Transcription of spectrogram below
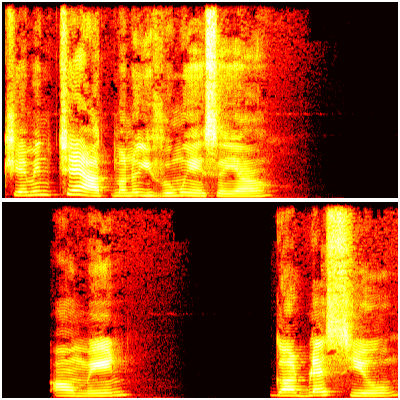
క్షమించే ఆత్మను ఇవ్వము ఏసయ్యా. ఆమెన్. God bless you.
